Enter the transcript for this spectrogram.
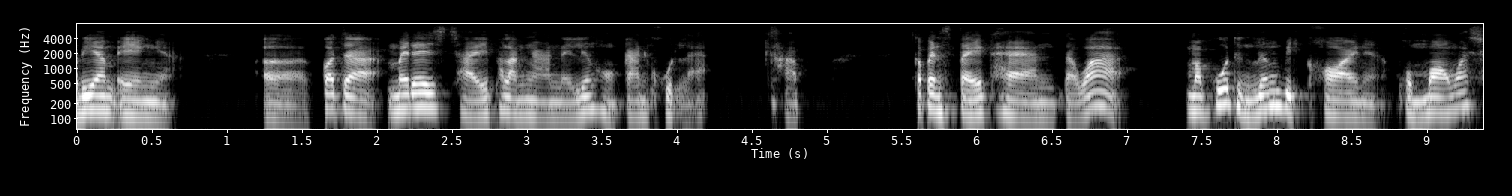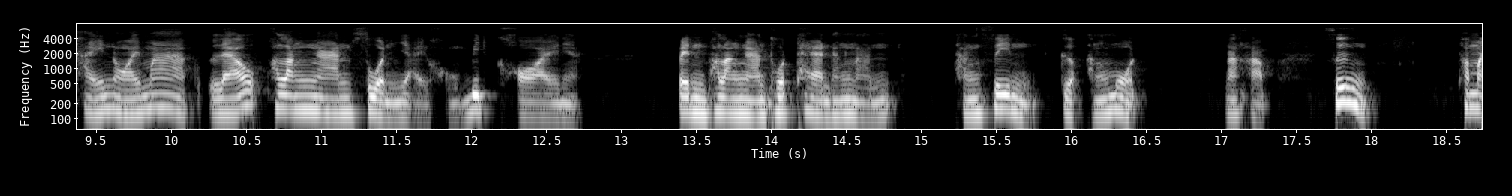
เรียมเองเนี่ยเอ่อก็จะไม่ได้ใช้พลังงานในเรื่องของการขุดแล้วครับ ก็เป็นสเต็กแทน แต่ว่า มาพูดถึงเรื่องบิตคอยเนี่ย ผมมองว่าใช้น้อยมาก แล้วพลังงานส่วนใหญ่ของบิตคอยเนี่ย เป็นพลังงานทดแทนทั้งนั้น ทั้งสิ้นเกือบทั้งหมดนะครับ ซึ่งทำไม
